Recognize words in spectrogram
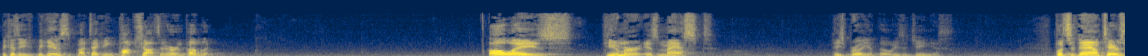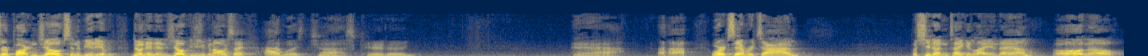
because he begins by taking pop shots at her in public. Always humor is masked. He's brilliant though, he's a genius. Puts her down, tears her apart in jokes, and the beauty of doing it in a joke is you can always say, I was just kidding. Yeah. Works every time. But she doesn't take it laying down. Oh no.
